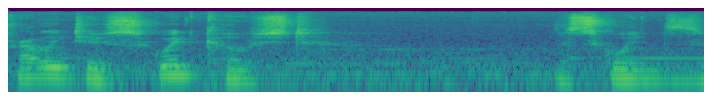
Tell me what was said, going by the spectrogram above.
Traveling to Squid Coast. The squids.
